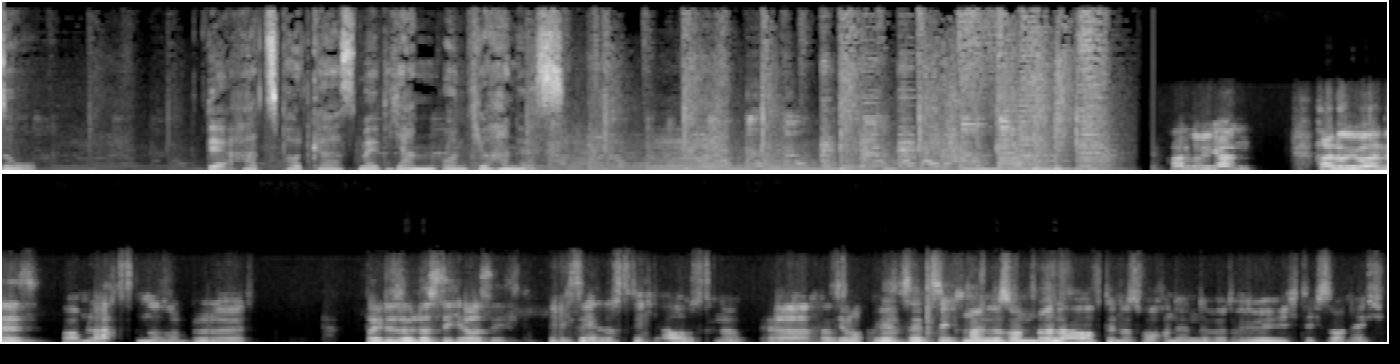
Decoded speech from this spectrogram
So. Der Hatz-Podcast mit Jan und Johannes. Hallo Jan, Hallo Johannes, warum lachst du so blöd? weil du so lustig aussiehst. Ich sehe lustig aus, ne? Ja, Also, jetzt setze ich meine Sonnenbrille auf, denn das Wochenende wird richtig sonnig.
